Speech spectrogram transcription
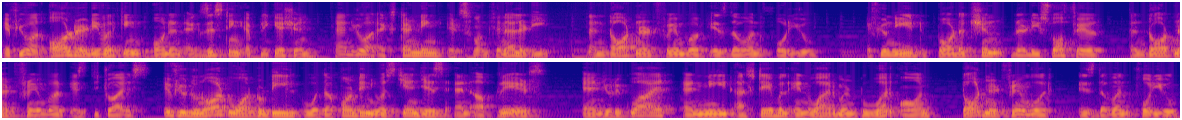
If you are already working on an existing application and you are extending its functionality, then .NET framework is the one for you. If you need production ready software, then .NET Framework is the choice. If you do not want to deal with the continuous changes and upgrades and you require and need a stable environment to work on, .NET Framework is the one for you.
